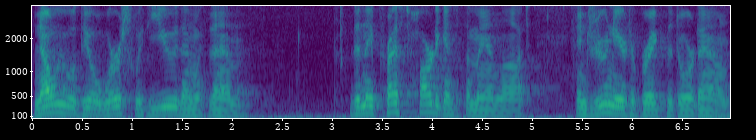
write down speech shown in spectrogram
Now we will deal worse with you than with them. Then they pressed hard against the man Lot, and drew near to break the door down.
